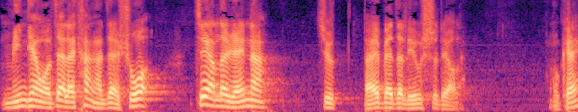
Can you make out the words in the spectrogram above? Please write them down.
明天我再来看看再说。这样的人呢，就白白的流失掉了，OK，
